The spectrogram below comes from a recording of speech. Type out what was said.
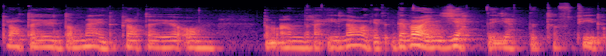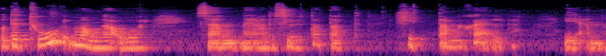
pratar jag ju inte om mig. Då pratar jag ju om de andra i laget. Det var en jätte, jättetuff tid. Och det tog många år sen när jag hade slutat att hitta mig själv igen.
